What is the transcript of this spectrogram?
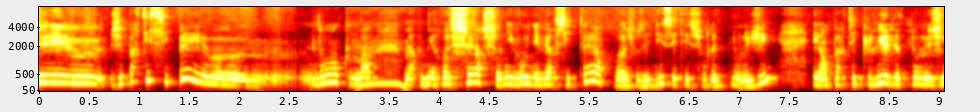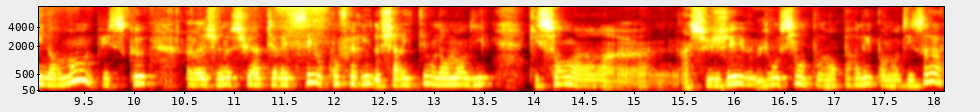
Euh, j'ai participé, euh, donc ma, mes recherches au niveau universitaire, euh, je vous ai dit, c'était sur l'ethnologie, et en particulier l'ethnologie normande, puisque je me suis intéressée aux confréries de charité en Normandie, qui sont un, un, sujet, là aussi on pourrait en parler pendant des heures,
